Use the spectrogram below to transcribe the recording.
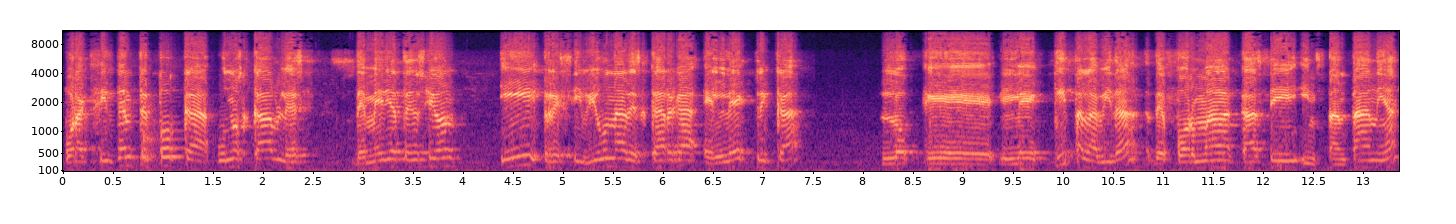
por accidente toca unos cables de media tensión y recibió una descarga eléctrica, lo que le quita la vida de forma casi instantánea,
